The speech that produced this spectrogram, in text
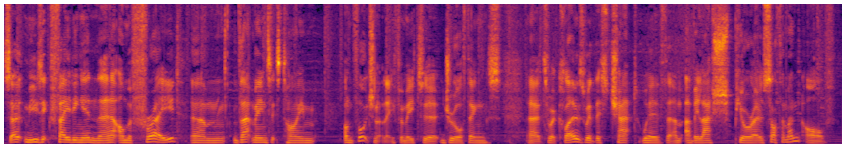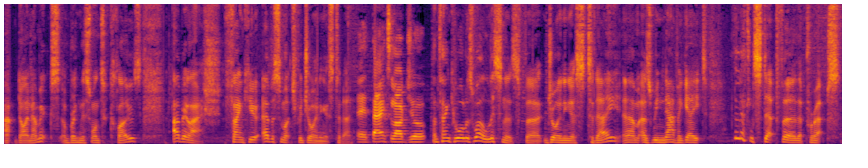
So, music fading in there. I'm afraid um, that means it's time unfortunately, for me to draw things uh, to a close with this chat with um, Abhilash Purohithosaman of AppDynamics and bring this one to close. Abhilash, thank you ever so much for joining us today. Hey, thanks a lot, Joe. And thank you all as well, listeners, for joining us today um, as we navigate a little step further, perhaps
